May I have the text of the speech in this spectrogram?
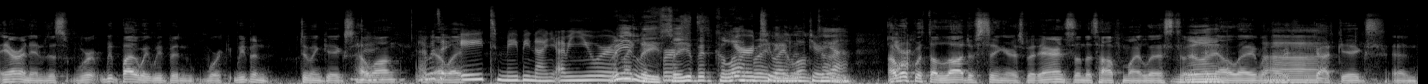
Erin in. This, we're, we, by the way, we've been working. We've been doing gigs. How long I in was LA? eight, maybe nine. I mean, you were Really? Like the So you've been year or collaborating two I a long here. time. Yeah. I Yeah. work with a lot of singers, but Erin's on the top of my list uh, Really? in LA when Ah. we got gigs, and,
